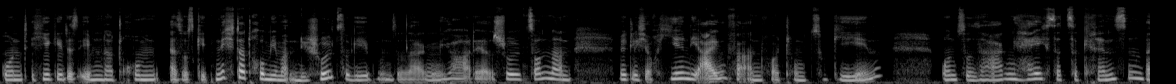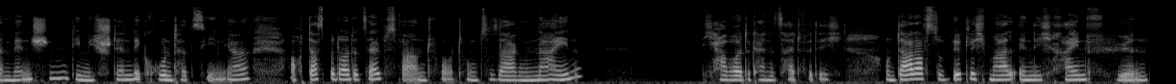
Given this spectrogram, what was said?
und hier geht es eben darum, also es geht nicht darum, jemandem die Schuld zu geben und zu sagen, ja, der ist schuld, sondern wirklich auch hier in die Eigenverantwortung zu gehen und zu sagen, hey, ich setze Grenzen bei Menschen, die mich ständig runterziehen, ja. Auch das bedeutet Selbstverantwortung, zu sagen, nein, ich habe heute keine Zeit für dich. Und da darfst du wirklich mal in dich reinfühlen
